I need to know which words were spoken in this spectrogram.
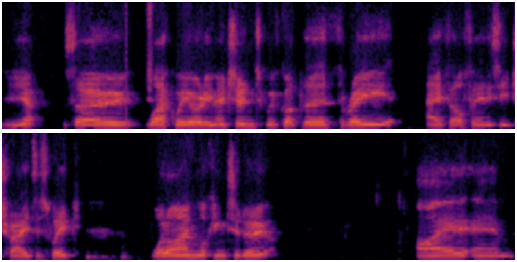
Yep. So, like we already mentioned, we've got the three AFL fantasy trades this week. What I'm looking to do, I am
